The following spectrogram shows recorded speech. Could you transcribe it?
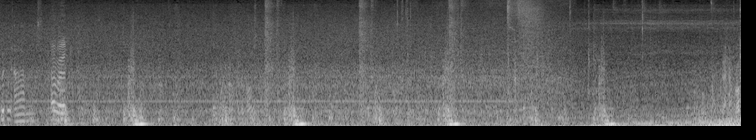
Guten Abend. Abend. Keiner Bock.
